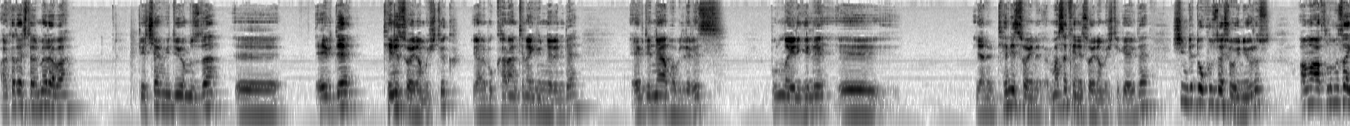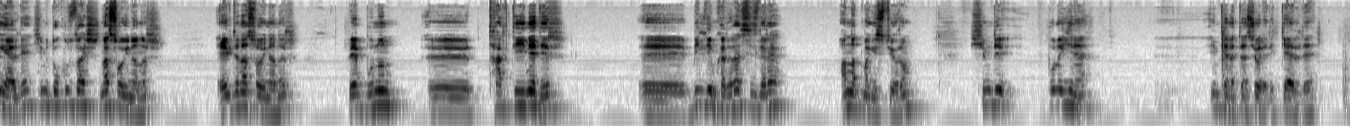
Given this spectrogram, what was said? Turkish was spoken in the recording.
Arkadaşlar merhaba. Geçen videomuzda e, evde tenis oynamıştık. Yani bu karantina günlerinde evde ne yapabiliriz? Bununla ilgili e, yani tenis oyna masa tenis oynamıştık evde. Şimdi 9 taş oynuyoruz. Ama aklımıza geldi. Şimdi 9 taş nasıl oynanır? Evde nasıl oynanır? Ve bunun e, taktiği nedir? E, bildiğim kadarıyla sizlere anlatmak istiyorum. Şimdi bunu yine e, internetten söyledik geldi.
